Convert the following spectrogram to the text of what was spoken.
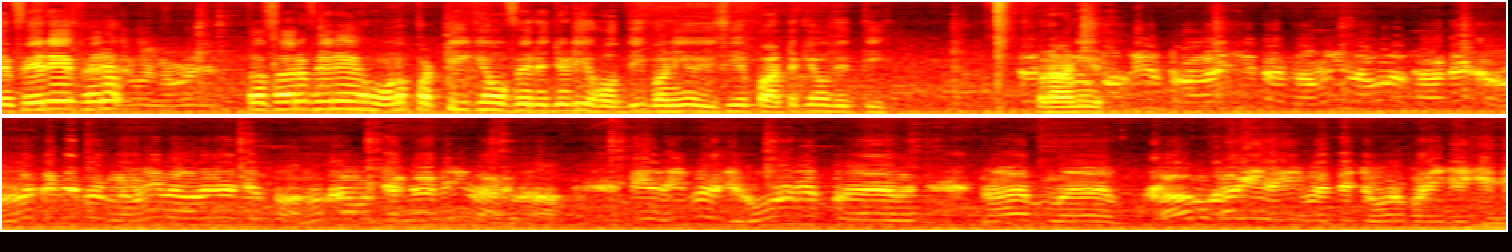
ਤੇ ਫਿਰ ਇਹ ਫਿਰ ਤਾਂ ਸਰ ਫਿਰ ਇਹ ਹੁਣ ਪੱਟੀ ਕਿਉਂ ਫਿਰ ਜਿਹੜੀ ਹੌਦੀ ਬਣੀ ਹੋਈ ਸੀ ਇਹ ਪੱਟ ਕਿਉਂ ਦਿੱਤੀ? ਪੁਰਾਣੀ ਇੱਟ ਤੁਸੀਂ ਇਤਰਾਜ਼ ਜੀ ਤਾਂ ਨਵੀਂ ਲਾਓ ਤਾਂ ਸਾਡੇ ਘਰੋਂ ਲੱਗਦੇ ਪਰ ਨਵੀਂ ਲਾਓ ਨਾ ਜੇ ਤੁਹਾਨੂੰ ਕੰਮ ਚੰਗਾ ਨਹੀਂ ਲੱਗਦਾ। ਤੇ ਅਸੀਂ ਫਿਰ ਜ਼ਰੂਰ ਵੀ ਅਹ, ਨਾ ਖਾਮ ਖਾਈ ਅਸੀਂ ਵਿੱਚ ਚੋਰ ਬਣੀ ਜਾਈਏ।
